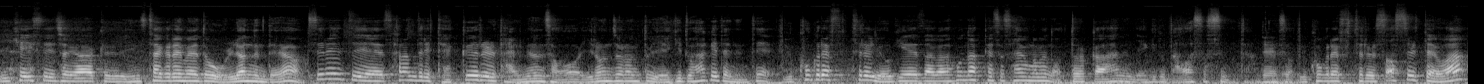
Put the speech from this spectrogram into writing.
이 케이스 제가 그 인스타그램에도 올렸는데요. 스레드에 사람들이 댓글을 달면서 이런저런 또 얘기도 하게 되는데 유코그래프트를 여기에다가 혼합해서 사용하면 어떨까 하는 얘기도 나왔었습니다. 네네. 그래서 유코그래프트를 썼을 때와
